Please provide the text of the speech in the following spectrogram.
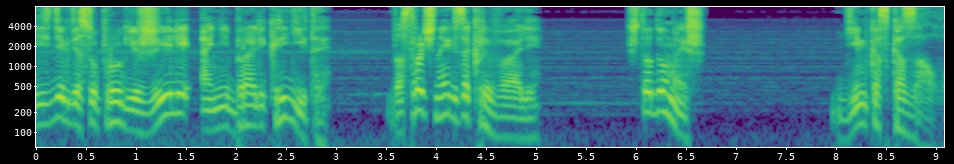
Везде, где супруги жили, они брали кредиты. Досрочно их закрывали. Что думаешь? Димка сказал.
